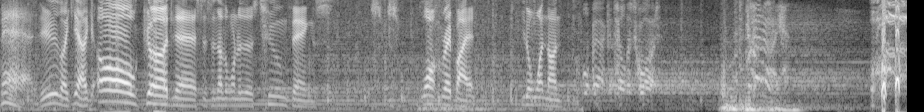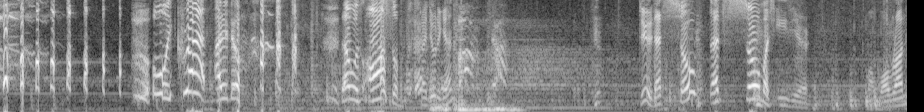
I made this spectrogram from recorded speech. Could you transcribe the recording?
Man, dude, like, yeah, like, oh goodness, it's another one of those tomb things. Just, just walk right by it. You don't want none. Pull back and tell the squad. I didn't know. that was awesome. Can I do it again? Dude, that's so that's so much easier. Come on, wall run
